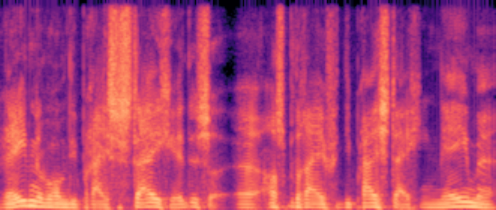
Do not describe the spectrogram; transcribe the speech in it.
redenen waarom die prijzen stijgen. Dus uh, als bedrijven die prijsstijging nemen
